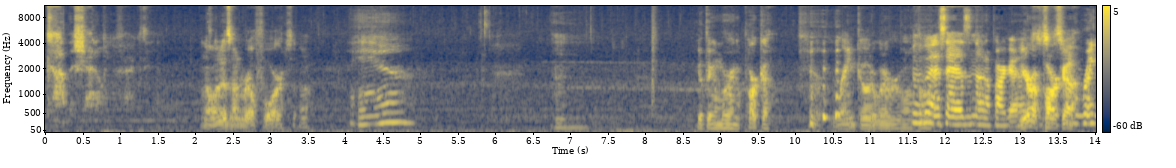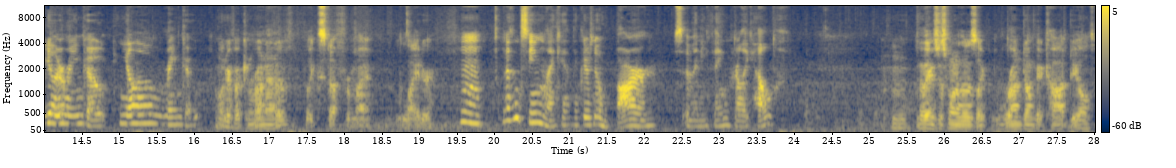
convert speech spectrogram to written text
God, the shadowing effect. Well, it is Unreal 4, so. Yeah. Good thing I'm wearing a parka. Or raincoat, or whatever you want I was gonna it. say it's not a parka. You're a parka. regular raincoat. Yellow raincoat. I wonder if I can run out of, like, stuff for my lighter. Hmm. It doesn't seem like it. Like there's no bars of anything for like health. Hmm. I think it's just one of those, like, run, don't get caught deals.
